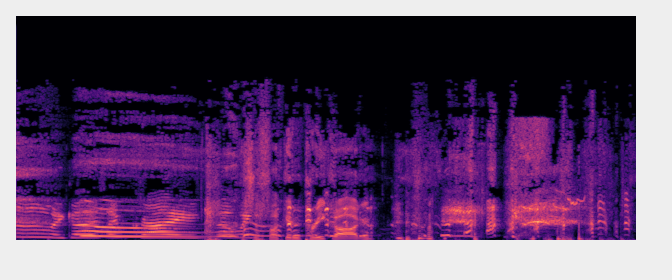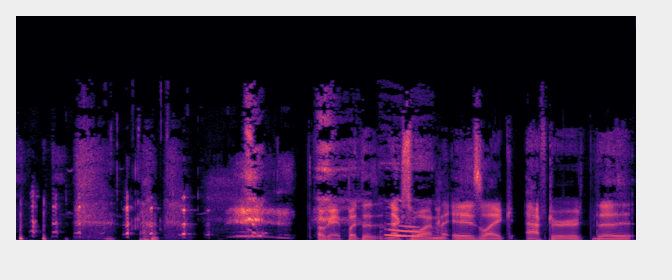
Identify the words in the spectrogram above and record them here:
oh my gosh, I'm crying. Oh my It's a fucking precog. okay, but the next one is like after the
